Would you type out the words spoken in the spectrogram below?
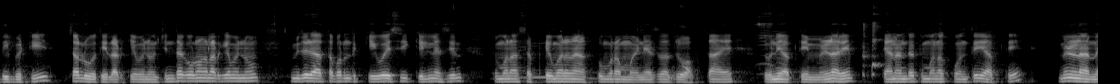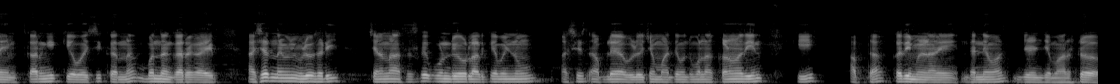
डी बी टी चालू होते लाडक्या बहिणं चिंता करू नका लाडक्या बहिणं तुम्ही जर आतापर्यंत के वाय सी केली नसेल तुम्हाला सप्टेंबर आणि ऑक्टोबर महिन्याचा जो हप्ता आहे दोन्ही हप्ते मिळणार आहे. त्यानंतर तुम्हाला कोणतेही हप्ते मिळणार नाही. कारण की के वाय सी करणं बंधनकारक आहे. अशाच नवीन व्हिडिओसाठी चॅनलला सबस्क्राईब करून ठेवा लाडक्या बहिणू असेच आपल्या व्हिडिओच्या माध्यमातून तुम्हाला कळवण्यात येईल की हप्ता कधी मिळणार आहे. धन्यवाद. जय जय महाराष्ट्र.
